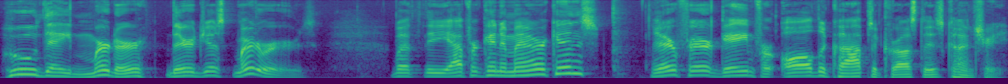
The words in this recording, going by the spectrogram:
who they murder. They're just murderers. But the African Americans, they're fair game for all the cops across this country.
